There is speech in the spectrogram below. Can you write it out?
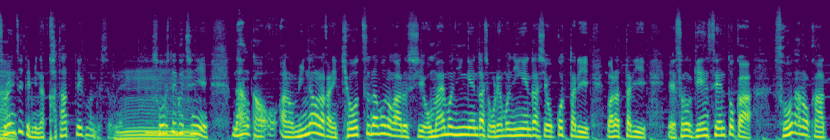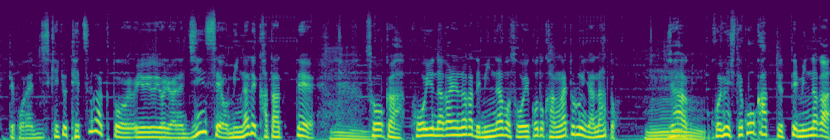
それについてみんな語っていくんですよね。ん。そうしていくうちになんかあのみんなの中に共通なものがあるしお前も人間だし俺も人間だし怒ったり笑ったり、えーその源泉とかそうなのかってこう、ね、結局哲学というよりはね人生をみんなで語ってうん。そうかこういう流れの中でみんなもそういうこと考えとるんやなと。うんじゃあこういうふうにしていこうかって言ってみんなが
